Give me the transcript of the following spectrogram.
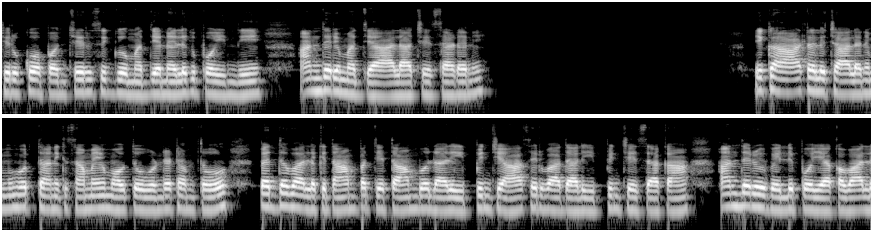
చిరుకోపం చిరుసిగ్గు మధ్య నలిగిపోయింది. అందరి మధ్య అలా చేశాడని ఇక ఆటలు చాలని ముహూర్తానికి సమయం అవుతూ ఉండటంతో పెద్దవాళ్ళకి దాంపత్య తాంబూలాలు ఇప్పించి ఆశీర్వాదాలు ఇప్పించేశాక అందరూ వెళ్ళిపోయాక వాళ్ళ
